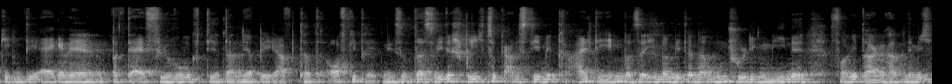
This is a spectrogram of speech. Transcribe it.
gegen die eigene Parteiführung, die er dann ja beerbt hat, aufgetreten ist. Und das widerspricht so ganz diametral dem, was er immer mit einer unschuldigen Miene vorgetragen hat, nämlich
